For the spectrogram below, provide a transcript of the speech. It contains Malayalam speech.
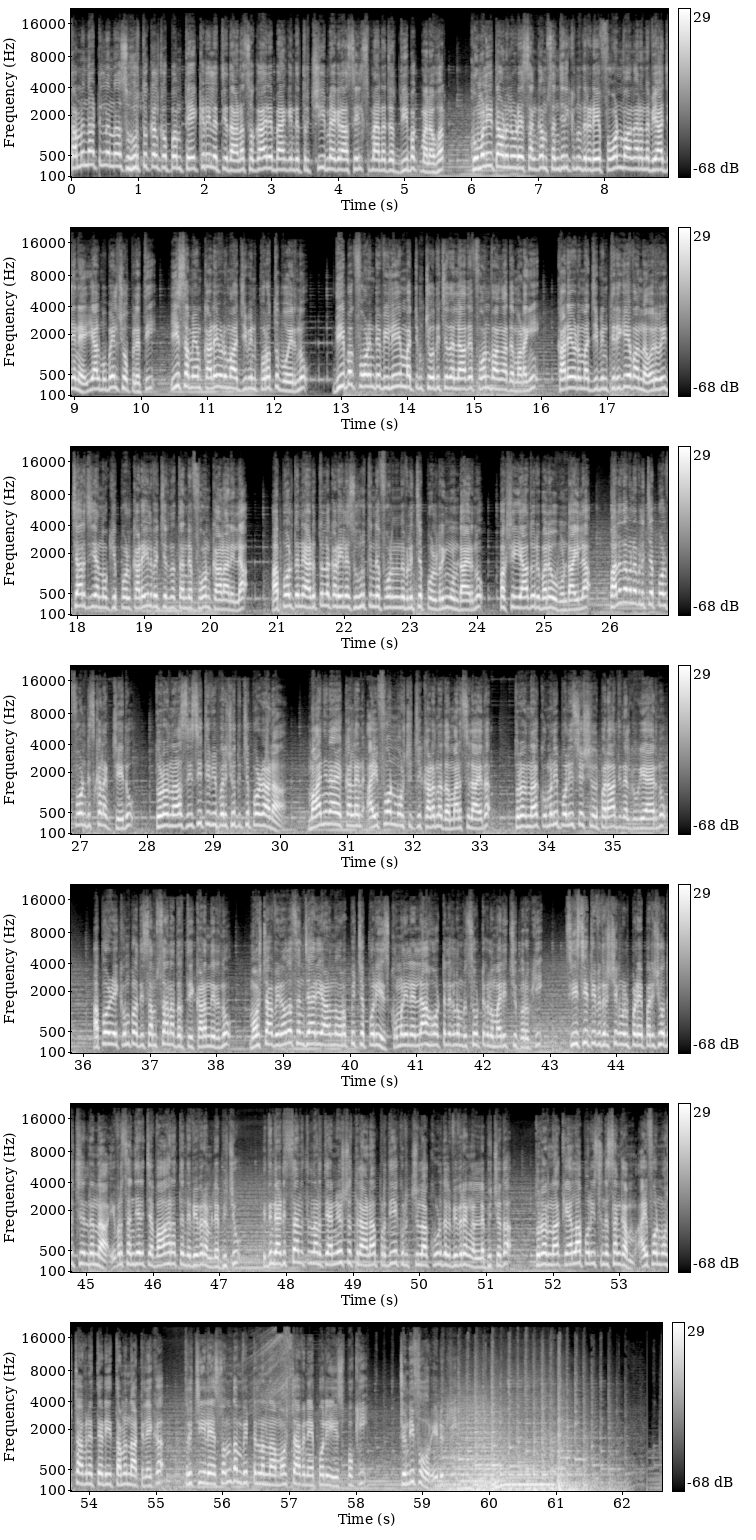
തമിഴ്നാട്ടിൽ നിന്ന് സുഹൃത്തുക്കൾക്കൊപ്പം തേക്കടിയിലെത്തിയതാണ് സ്വകാര്യ ബാങ്കിന്റെ തൃച്ചി മേഖലാ സെയിൽസ് മാനേജർ ദീപക് മനോഹർ. കുമളി ടൗണിലൂടെ സംഘം സഞ്ചരിക്കുന്നതിനിടെ ഫോൺ വാങ്ങാനെന്ന വ്യാജേനെ ഇയാൾ മൊബൈൽ ഷോപ്പിലെത്തി. ഈ സമയം കടയുടമ ജിബിൻ പുറത്തുപോയിരുന്നു. ദീപക് ഫോണിന്റെ വിലയും മറ്റും ചോദിച്ചതല്ലാതെ ഫോൺ വാങ്ങാതെ മടങ്ങി. കടയുടമ ജിബിൻ തിരികെ വന്ന് ഒരു റീചാർജ് ചെയ്യാൻ നോക്കിയപ്പോൾ കടയിൽ വെച്ചിരുന്ന തന്റെ ഫോൺ കാണാനില്ല. അപ്പോൾ തന്നെ അടുത്തുള്ള കടയിലെ സുഹൃത്തിന്റെ ഫോണിൽ നിന്ന് വിളിച്ചപ്പോൾ റിംഗ് ഉണ്ടായിരുന്നു. പക്ഷേ യാതൊരു ബലവും ഉണ്ടായില്ല. പലതവണ വിളിച്ചപ്പോൾ ഫോൺ ഡിസ്കണക്ട് ചെയ്തു. തുടർന്ന് സി പരിശോധിച്ചപ്പോഴാണ് മാന്യനായ കള്ളൻ ഐഫോൺ മോഷ്ടിച്ച് കടന്നത് മനസ്സിലായത്. തുടർന്ന് കുമളി പോലീസ് സ്റ്റേഷനിൽ പരാതി നൽകുകയായിരുന്നു. അപ്പോഴേക്കും പ്രതി സംസ്ഥാന അതിർത്തി കടന്നിരുന്നു. മോഷ്ട വിനോദസഞ്ചാരിയാണെന്ന് ഉറപ്പിച്ച പോലീസ് കുമളിയിലെ എല്ലാ ഹോട്ടലുകളും റിസോർട്ടുകളും അരിച്ചു പെറുക്കി. സി സി ടി വി ദൃശ്യങ്ങൾ ഉൾപ്പെടെ പരിശോധിച്ചതിൽ നിന്ന് ഇവർ സഞ്ചരിച്ച വാഹനത്തിന്റെ വിവരം ലഭിച്ചു. ഇതിന്റെ അടിസ്ഥാനത്തിൽ നടത്തിയ അന്വേഷണത്തിലാണ് പ്രതിയെക്കുറിച്ചുള്ള കൂടുതൽ വിവരങ്ങൾ ലഭിച്ചത്. തുടർന്ന് കേരള പോലീസിന്റെ സംഘം ഐഫോൺ മോഷ്ടാവിനെ തേടി തമിഴ്നാട്ടിലേക്ക്. തൃച്ചിയിലെ സ്വന്തം വീട്ടിൽ നിന്ന് മോഷ്ടാവിനെ പോലീസ് പൊക്കി. ട്വന്റി ഇടുക്കി.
